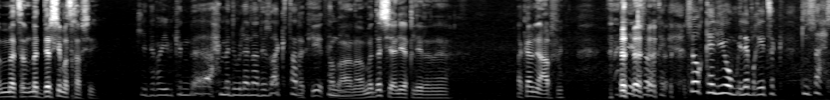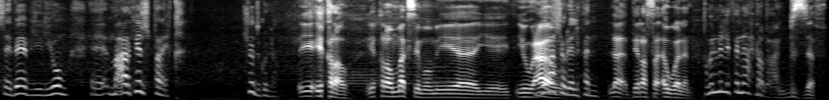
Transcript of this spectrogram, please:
ما ديرش ما تخافش. كي دابا يمكن أحمد ولا ناضج أكثر. أكيد. طبعا. ما دارش عليا قليل أنا. كاملين عارفين. شوقي. اليوم. إلا بغيتك تنصح الشباب اللي اليوم آه، ما عارفينش الطريق. شنو تقول لهم؟ ي- يقراو. يقراو maximum ي- ي- يوعاو. الدراسه ولا الفن؟ لا الدراسه اولا. قبل من الفن احمد طبعا بزاف.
